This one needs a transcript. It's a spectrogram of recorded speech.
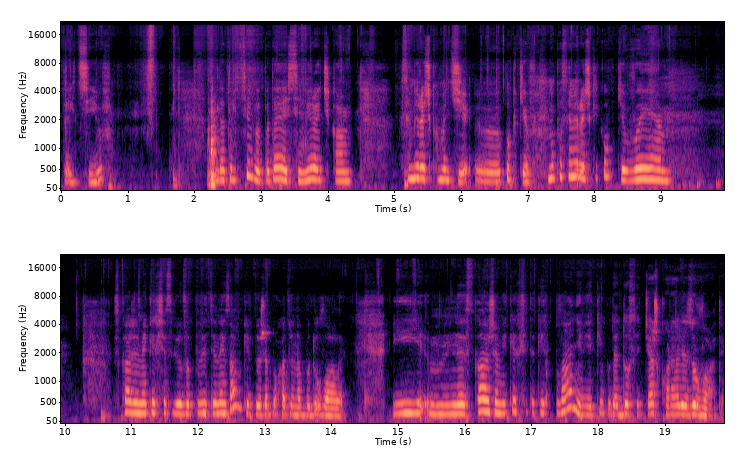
тельців. Для тельців випадає сімірочка, сімірочка мечі, е, кубків. Ну, по сімірочці кубків ви, скажімо, якихось собі повітряних замків дуже багато набудували. І, скажімо, якихось таких планів, які буде досить тяжко реалізувати.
